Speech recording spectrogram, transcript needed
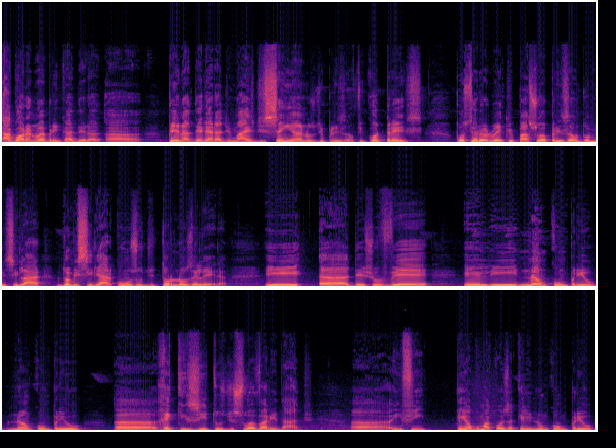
Agora não é brincadeira. A pena dele era de mais de 100 anos de prisão. Ficou três. Posteriormente passou a prisão domiciliar, domiciliar com uso de tornozeleira. E uh, deixa eu ver, ele não cumpriu, não cumpriu uh, requisitos de sua validade. Uh, enfim, tem alguma coisa que ele não cumpriu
